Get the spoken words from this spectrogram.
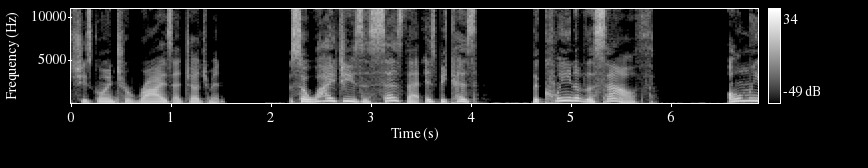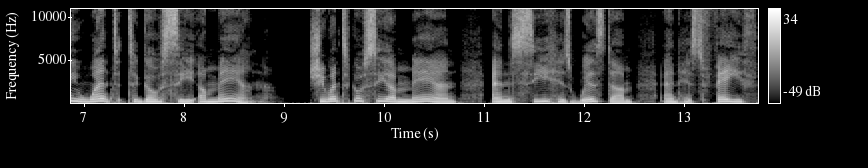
She's going to rise at judgment. So, why Jesus says that is because the queen of the south only went to go see a man. She went to go see a man and see his wisdom and his faith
